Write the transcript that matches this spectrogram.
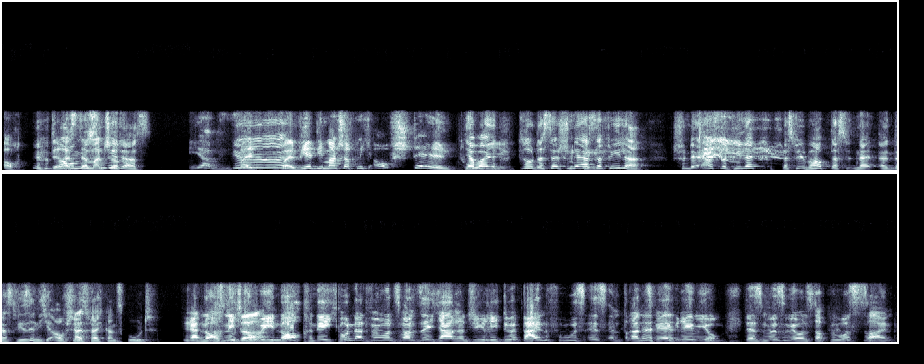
auch der Warum Rest der müssen wir Mannschaft. das? Ja, weil, ja, ja. weil wir die Mannschaft nicht aufstellen, Tobi. Ja, aber so, das ist ja schon der erste Fehler. Schon der erste Fehler, dass wir überhaupt, dass, nein, äh, dass wir sie nicht aufstellen, ist Also- vielleicht ganz gut. Ja, noch nicht, Tobi, noch nicht. 125 Jahre, Giri. Du, dein Fuß ist im Transfergremium. Das müssen wir uns doch bewusst sein.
